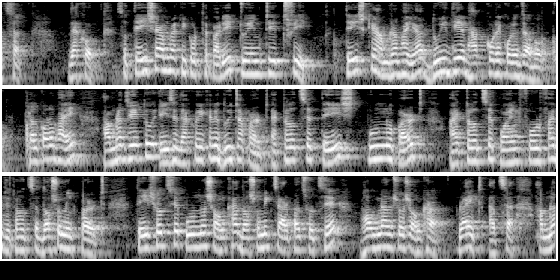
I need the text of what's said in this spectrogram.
আচ্ছা দেখো সো তেইশে আমরা কি করতে পারি? টোয়েন্টি থ্রি তেইশকে আমরা ভাইয়া দুই দিয়ে ভাগ করে করে যাব। খেয়াল করো ভাই, আমরা যেহেতু এই যে দেখো, এখানে দুইটা পার্ট একটা হচ্ছে তেইশ পূর্ণ পার্ট আর একটা হচ্ছে পয়েন্ট ফোর ফাইভ যেটা হচ্ছে দশমিক পার্ট তেইশ হচ্ছে পূর্ণ সংখ্যা, দশমিক চার পাঁচ হচ্ছে ভগ্নাংশ সংখ্যা রাইট আচ্ছা আমরা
